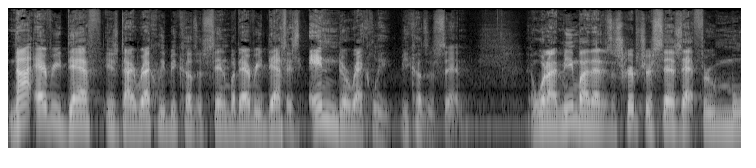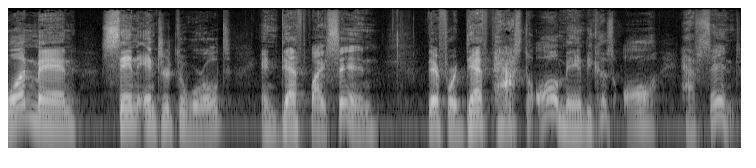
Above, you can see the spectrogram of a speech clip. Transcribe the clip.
not every death is directly because of sin, but every death is indirectly because of sin. And what I mean by that is the scripture says that through one man, sin entered the world, and death by sin. Therefore, death passed to all men because all have sinned.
